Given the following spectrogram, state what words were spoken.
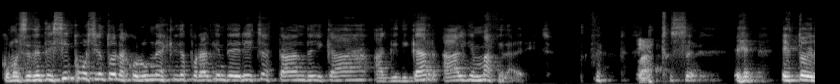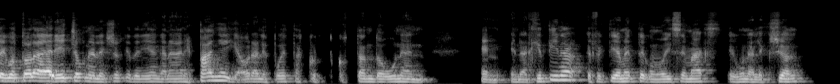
como el 75% de las columnas escritas por alguien de derecha estaban dedicadas a criticar a alguien más de la derecha. Entonces, eh, esto que le costó a la derecha una elección que tenían ganada en España y ahora les puede estar costando una en, en, Argentina, efectivamente, como dice Max, es una elección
